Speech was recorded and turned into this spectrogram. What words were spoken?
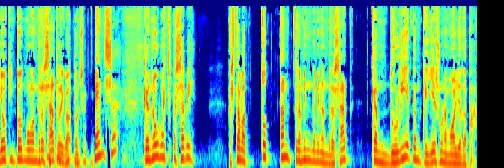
jo ho tinc tot molt endreçat. tal i qual. doncs pensa que no ho vaig passar bé. Estava tot tan tremendament endreçat que em dolia que em caigués una molla de pa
